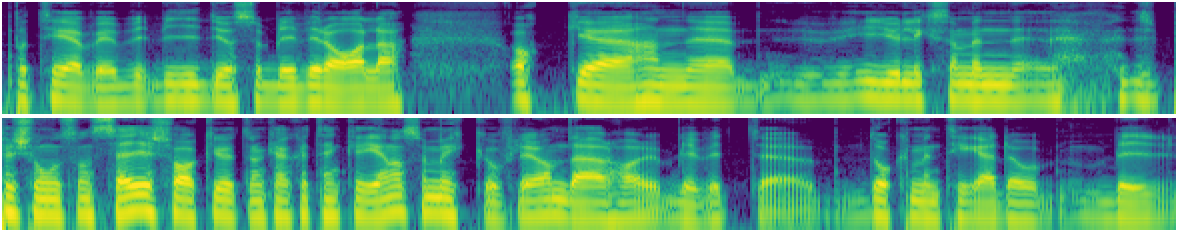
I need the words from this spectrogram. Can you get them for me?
på tv-videos och blir virala. Och eh, han eh, är ju liksom en eh, person som säger saker utan att kanske tänka igenom så mycket och flera av dem där har blivit eh, dokumenterade och blir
